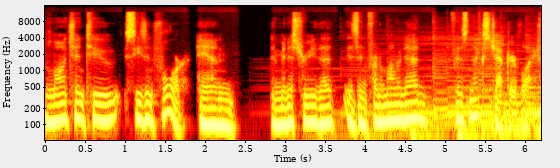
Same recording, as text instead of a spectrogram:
launch into season four and the ministry that is in front of mom and dad for this next chapter of life.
